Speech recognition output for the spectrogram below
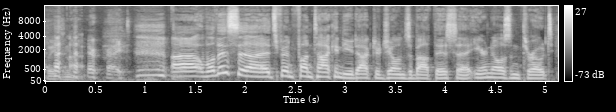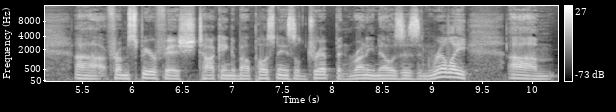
please not. right. Uh, well, this uh, it's been fun talking to you, Dr. Jones, about this uh, ear, nose, and throat uh, from Spearfish, talking about postnasal drip and runny noses, and really, um,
